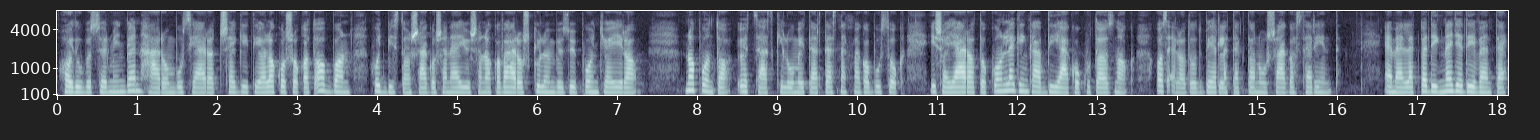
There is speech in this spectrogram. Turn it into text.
Hajdúböszörményben három buszjárat segíti a lakosokat abban, hogy biztonságosan eljussanak a város különböző pontjaira. Naponta 500 kilométert tesznek meg a buszok, és a járatokon leginkább diákok utaznak, az eladott bérletek tanúsága szerint. Emellett pedig negyedévente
